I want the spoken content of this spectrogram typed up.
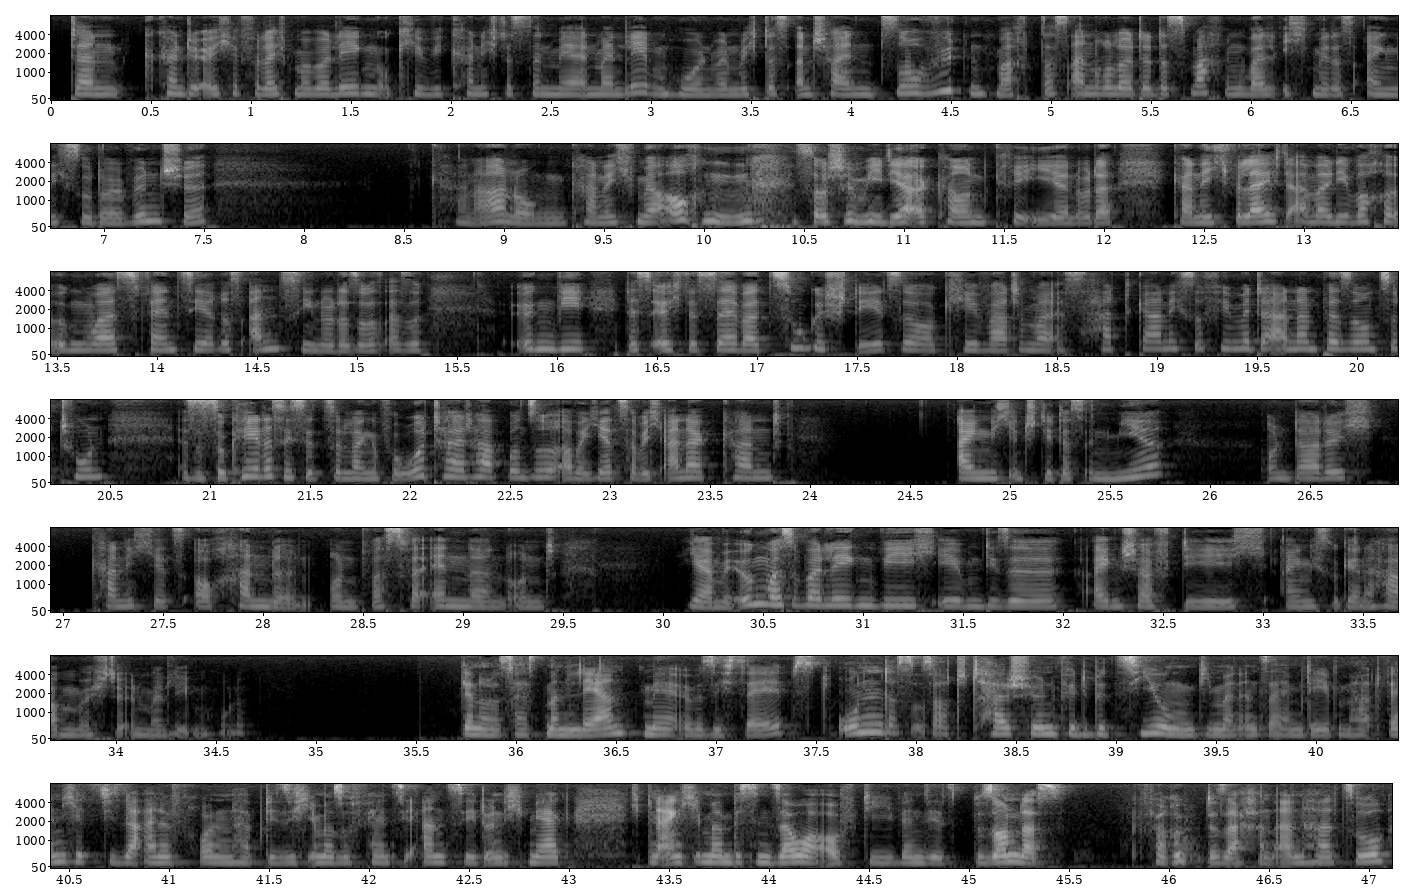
dann könnt ihr euch ja vielleicht mal überlegen, okay, wie kann ich das denn mehr in mein Leben holen, wenn mich das anscheinend so wütend macht, dass andere Leute das machen, weil ich mir das eigentlich so doll wünsche. Keine Ahnung, kann ich mir auch einen Social Media Account kreieren oder kann ich vielleicht einmal die Woche irgendwas Fancieres anziehen oder sowas. Also irgendwie, dass ihr euch das selber zugesteht, so, okay, warte mal, es hat gar nicht so viel mit der anderen Person zu tun. Es ist okay, dass ich es jetzt so lange verurteilt habe und so, aber jetzt habe ich anerkannt, eigentlich entsteht das in mir und dadurch kann ich jetzt auch handeln und was verändern und ja, mir irgendwas überlegen, wie ich eben diese Eigenschaft, die ich eigentlich so gerne haben möchte, in mein Leben hole. Genau, das heißt, man lernt mehr über sich selbst und das ist auch total schön für die Beziehungen, die man in seinem Leben hat. Wenn ich jetzt diese eine Freundin habe, die sich immer so fancy anzieht und ich merke, ich bin eigentlich immer ein bisschen sauer auf die, wenn sie jetzt besonders verrückte Sachen anhat, so,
